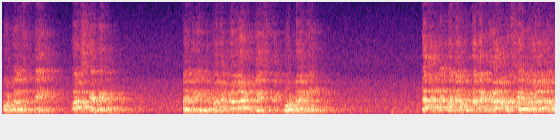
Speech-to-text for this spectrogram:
photos ఉన్నాయి భాస్కర్ జరిగింది మనకు అలాట్ చేసిన కోటాని. దాన్ని మనం మన గ్రామ సేవలలో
